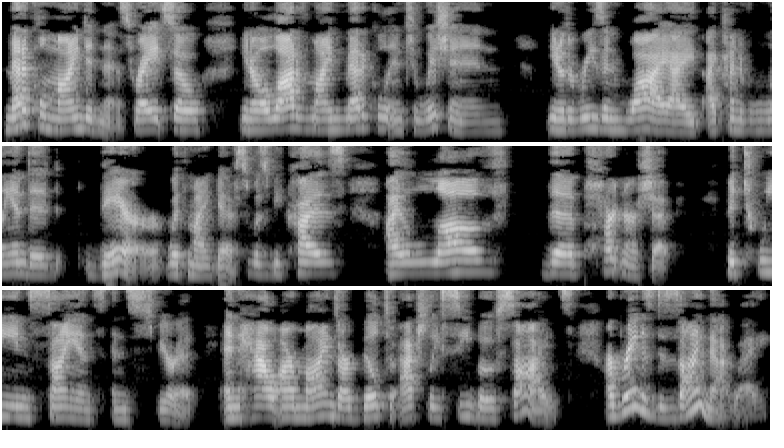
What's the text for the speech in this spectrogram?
medical mindedness, right? So, you know, a lot of my medical intuition, you know, the reason why I I kind of landed there with my gifts was because I love the partnership between science and spirit and how our minds are built to actually see both sides. Our brain is designed that way.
